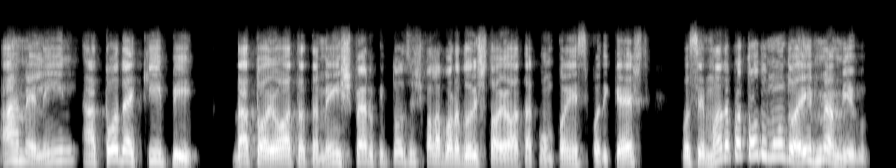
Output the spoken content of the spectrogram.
Armelin, a toda a equipe da Toyota também. Espero que todos os colaboradores Toyota acompanhem esse podcast. Você manda para todo mundo aí, meu amigo.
